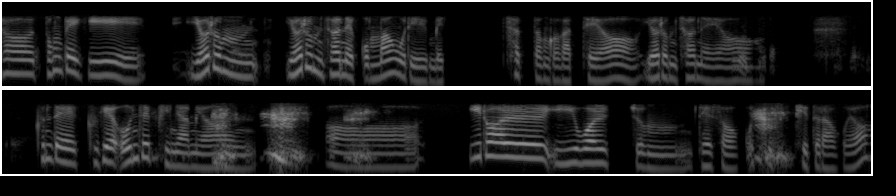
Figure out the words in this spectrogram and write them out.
저 동백이 여름, 여름 전에 꽃망울이 맺혔던 것 같아요. 여름 전에요. 그렇죠. 근데 그게 언제 피냐면, 어, 1월, 2월쯤 돼서 꽃이 피더라고요.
